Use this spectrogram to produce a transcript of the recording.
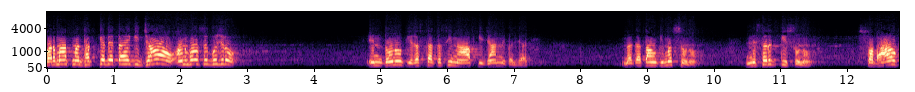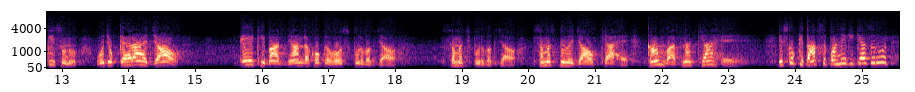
परमात्मा धक्के देता है कि जाओ, अनुभव से गुजरो। इन दोनों की रस्सा कसी में आपकी जान निकल जाती। मैं कहता हूँ कि मत सुनो। निसर्ग की सुनो, स्वभाव की सुनो। वो जो कह रहा है, जाओ। एक ही बात ध्यान रखो कि होश पूर्वक जाओ। समझ पूर्वक जाओ, समझते हुए जाओ क्या है, काम वासना क्या है। इसको किताब से पढ़ने की क्या ज़रूरत है?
